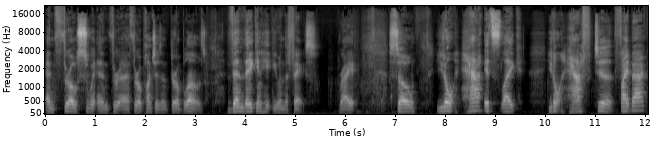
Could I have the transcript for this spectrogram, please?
and throw sw- and th- uh, throw punches and throw blows, then they can hit you in the face, right? So you don't have. It's like you don't have to fight back,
